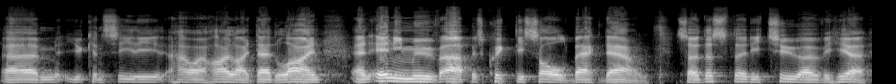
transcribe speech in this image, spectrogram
Um, you can see how I highlight that line and any move up is quickly sold back down. So this 32 over here,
